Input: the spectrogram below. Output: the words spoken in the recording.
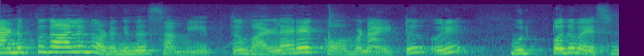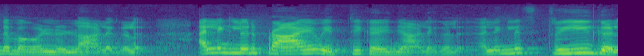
തണുപ്പ് കാലം തുടങ്ങുന്ന സമയത്ത് വളരെ കോമൺ ആയിട്ട് ഒരു മുപ്പത് വയസ്സിന്റെ മുകളിലുള്ള ആളുകൾ അല്ലെങ്കിൽ ഒരു പ്രായം എത്തിക്കഴിഞ്ഞ ആളുകൾ അല്ലെങ്കിൽ സ്ത്രീകൾ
